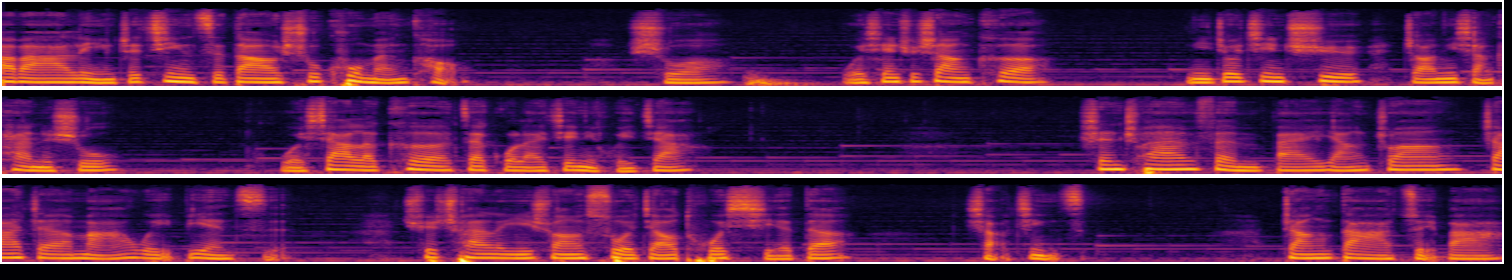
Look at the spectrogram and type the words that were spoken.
爸爸领着镜子到书库门口，说：“我先去上课，你就进去找你想看的书，我下了课再过来接你回家。”身穿粉白洋装，扎着马尾辫子。却穿了一双塑胶拖鞋的小镜子，张大嘴巴，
